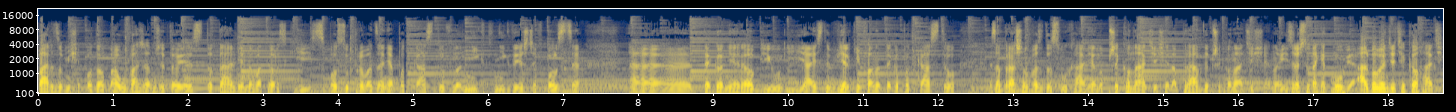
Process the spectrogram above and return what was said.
bardzo mi się podoba. Uważam, że to jest totalnie nowatorski sposób prowadzenia podcastów. No nikt nigdy jeszcze w Polsce e, tego nie robił i ja jestem wielkim fanem tego podcastu. Zapraszam Was do słuchania. No przekonacie się, naprawdę przekonacie się. No i zresztą tak jak mówię, albo będziecie kochać,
